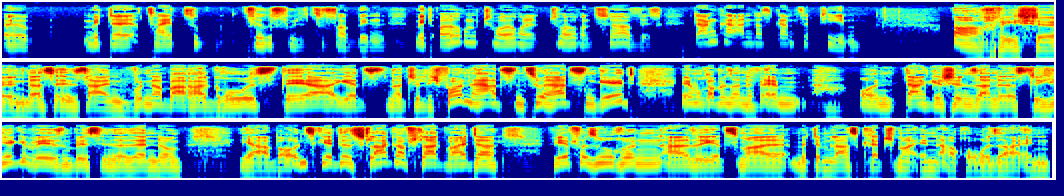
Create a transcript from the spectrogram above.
äh, mit der Zeit zu, für Gefühle zu verbinden. Mit eurem teuren, teuren Service. Danke an das ganze Team. Ach, wie schön. Das ist ein wunderbarer Gruß, der jetzt natürlich von Herzen zu Herzen geht im Robinson FM. Und Dankeschön, Sanne, dass du hier gewesen bist in der Sendung. Ja, bei uns geht es Schlag auf Schlag weiter. Wir versuchen also jetzt mal mit dem Lars Kretschmer in Arosa in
